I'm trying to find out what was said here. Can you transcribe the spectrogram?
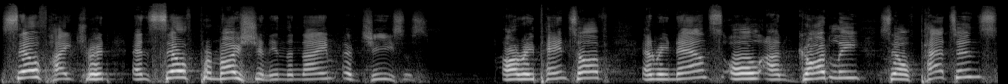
self hatred, and self promotion in the name of Jesus. I repent of and renounce all ungodly self patterns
